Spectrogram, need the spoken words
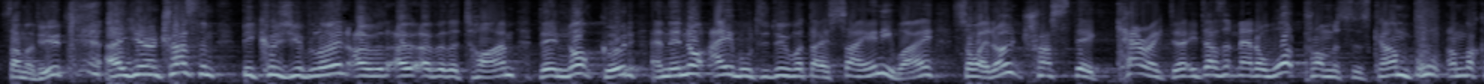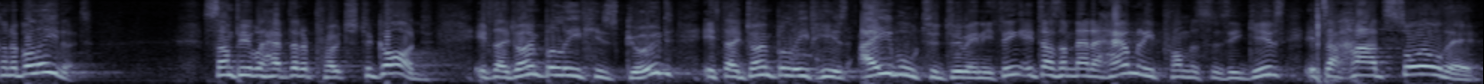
Some of you. Uh, you don't trust them because you've learned over, over the time they're not good and they're not able to do what they say anyway. So I don't trust their character. It doesn't matter what promises come, I'm not going to believe it. Some people have that approach to God. If they don't believe He's good, if they don't believe He is able to do anything, it doesn't matter how many promises He gives, it's a hard soil there.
